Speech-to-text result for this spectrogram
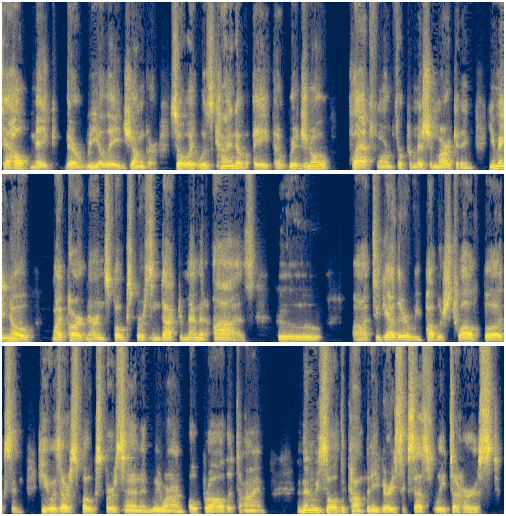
to help make their real age younger. So it was kind of a original platform for permission marketing. You may know my partner and spokesperson, Dr. Mehmet Oz, who uh, together we published 12 books, and he was our spokesperson, and we were on Oprah all the time. And then we sold the company very successfully to Hearst.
